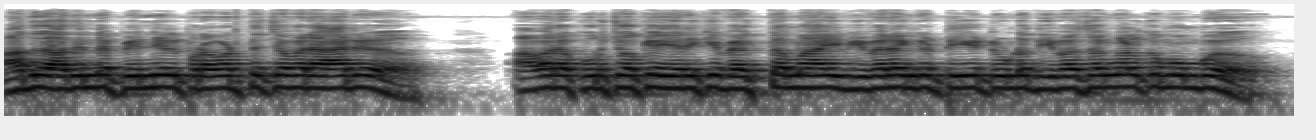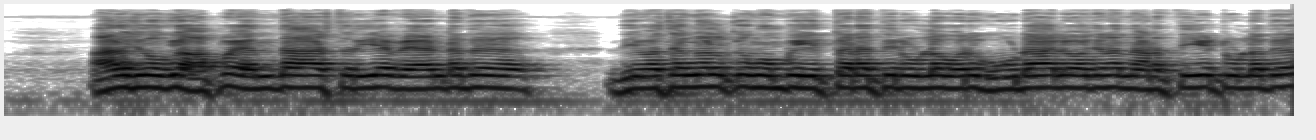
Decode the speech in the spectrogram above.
അത് അതിന്റെ പിന്നിൽ പ്രവർത്തിച്ചവരാര്? അവരെക്കുറിച്ചൊക്കെ എനിക്ക് വ്യക്തമായി വിവരം കിട്ടിയിട്ടുണ്ട് ദിവസങ്ങൾക്ക് മുമ്പ്. ആലോചിച്ച് നോക്കുക അപ്പോൾ എന്താ സ്ത്രീയെ വേണ്ടത്? ദിവസങ്ങൾക്ക് മുമ്പ് ഇത്തരത്തിലുള്ള ഒരു ഗൂഢാലോചന നടത്തിയിട്ടുള്ളത്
